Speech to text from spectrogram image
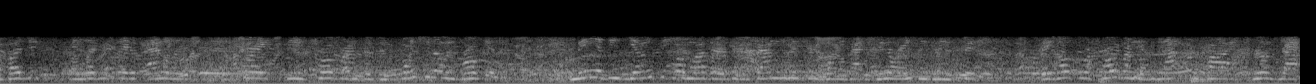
The budget and legislative analysts portrays these programs as dysfunctional and broken. Many of these young single mothers have a family history going back generations in the city. They go through a program that does not provide real job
